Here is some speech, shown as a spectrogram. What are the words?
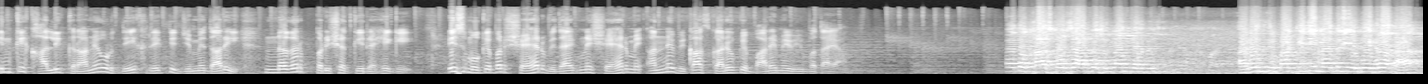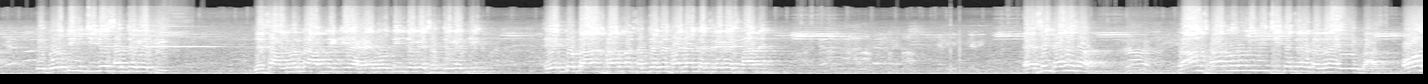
इनके खाली कराने और देख रेख की ज़िम्मेदारी नगर परिषद की रहेगी। इस मौके पर शहर विधायक ने शहर में अन्य विकास कार्यों के बारे में भी बताया। मैं तो खास तौर से आपको अनिल त्रिपाठी जी, मैं तो ये देख रहा था कि दो तीन चीज़ें सब जगह थी। जैसा अलवर में आपने किया है, दो तीन जगह सब जगह थी। एक तो ट्रांसफार्मर सब जगह था, जहाँ कचरे का स्थान है। ऐसे ही था ना साहब ट्रांसफार्मरों के नीचे कचरा डल रहा है, एक बात। और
